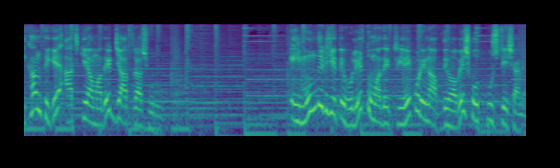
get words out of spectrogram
এখান থেকে আজকে আমাদের যাত্রা শুরু। এই মন্দির যেতে হলে তোমাদের ট্রেনে করে নামতে হবে সোদপুর স্টেশনে।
